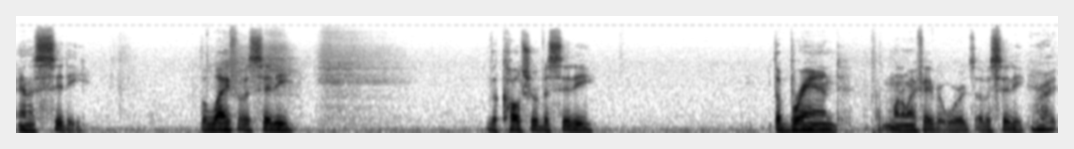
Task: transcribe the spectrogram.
and a city, the life of a city, the culture of a city, the brand, one of my favorite words, of a city. Right.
